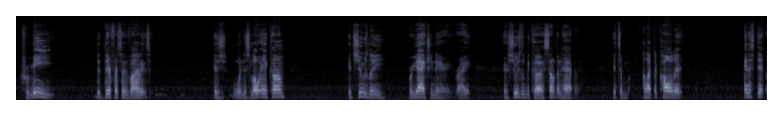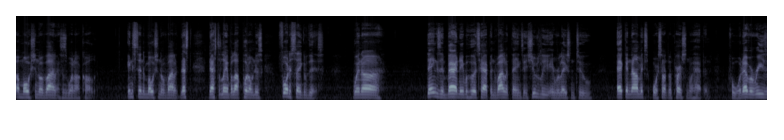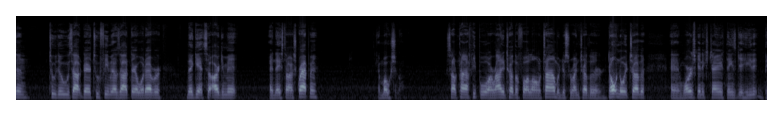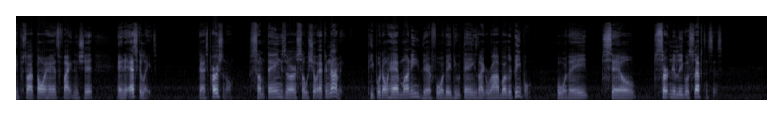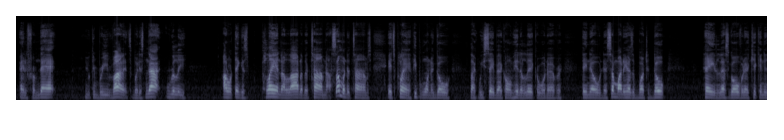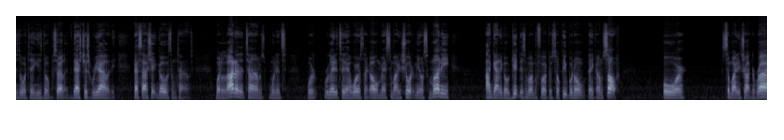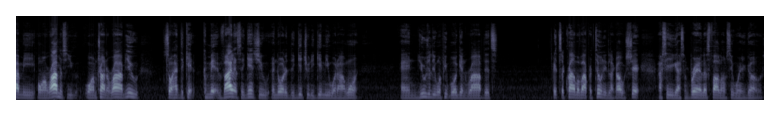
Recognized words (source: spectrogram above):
for me, the difference in violence is when it's low income, it's usually reactionary, right? It's usually because something happened. It's a I like to call it instant emotional violence is what I call it. Instant emotional violence. That's that's the label I put on this for the sake of this. When uh things in bad neighborhoods happen, violent things, it's usually in relation to economics or something personal happened. For whatever reason, two dudes out there, two females out there, whatever, they get into argument and they start scrapping. Emotional. Sometimes people are around each other for a long time, or just around each other, don't know each other, and words get exchanged, things get heated, and people start throwing hands, fighting and shit, and it escalates. That's personal. Some things are socio-economic people don't have money, therefore they do things like rob other people or they sell certain illegal substances. And from that, you can breed violence, but it's not really, I don't think it's planned a lot of the time. Now, some of the times it's planned. People want to go, like we say back home, hit a lick or whatever. They know that somebody has a bunch of dope. Hey, let's go over there, kick in his door, take his dope, sell it. That's just reality. That's how shit goes sometimes. But a lot of the times when it's related to that word. It's like, oh man, somebody shorted me on some money. I gotta go get this motherfucker so people don't think I'm soft. Or somebody tried to rob me, or I'm robbing you, or I'm trying to rob you, so I have to get, commit violence against you in order to get you to give me what I want. And usually when people are getting robbed, it's it's a crime of opportunity. Like, oh shit, I see you got some bread. Let's follow him, see where he goes.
